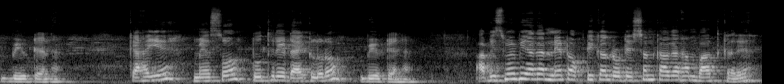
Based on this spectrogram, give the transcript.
butane है। क्या है ये? Meso two three dichloro butane है। अब इसमें भी अगर नेट ऑप्टिकल रोटेशन का अगर हम बात करें,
